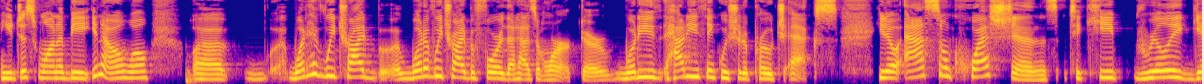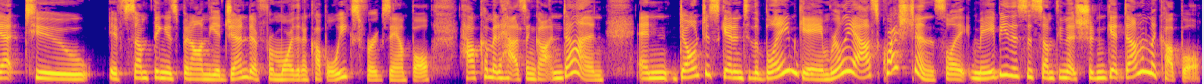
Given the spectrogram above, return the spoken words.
you just want to be you know well uh, what have we tried what have we tried before that hasn't worked? Or what do you how do you think we should approach x? You know ask some questions to keep really get to if something has been on the agenda for more than a couple weeks, for example, how come it hasn't gotten done? And don't just get into the blame game. Really ask questions like maybe this is something that shouldn't get done in the couple.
